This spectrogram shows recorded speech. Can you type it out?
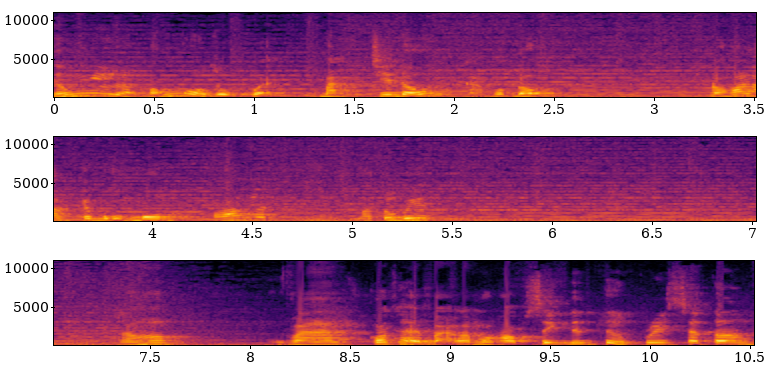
Giống như là bóng bầu dục vậy bạn chiến đấu cả một đội. Đó là cái bộ môn khó nhất mà tôi biết. Đó. Và có thể bạn là một học sinh đến từ Princeton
